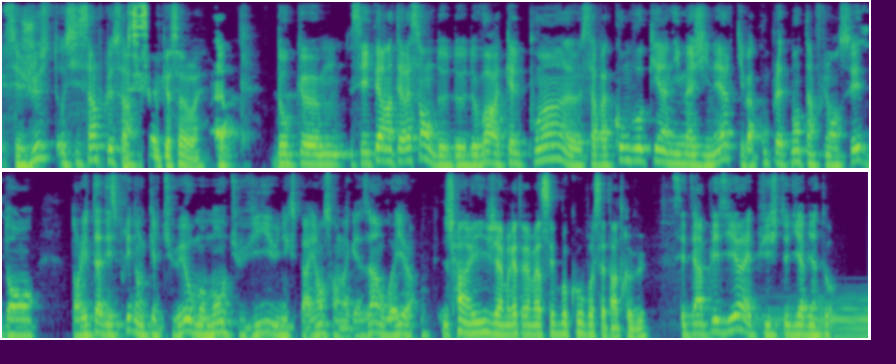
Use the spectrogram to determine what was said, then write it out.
C'est juste aussi simple que ça. Aussi simple que ça, ouais. Donc euh, c'est hyper intéressant de, de, voir à quel point euh, ça va convoquer un imaginaire qui va complètement t'influencer dans, dans l'état d'esprit dans lequel tu es au moment où tu vis une expérience en magasin ou ailleurs. Jean-Yves, j'aimerais te remercier beaucoup pour cette entrevue. C'était un plaisir et puis je te dis à bientôt.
